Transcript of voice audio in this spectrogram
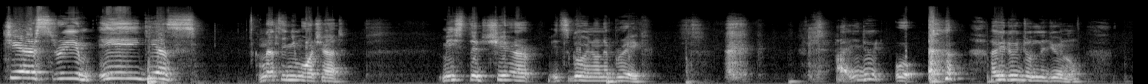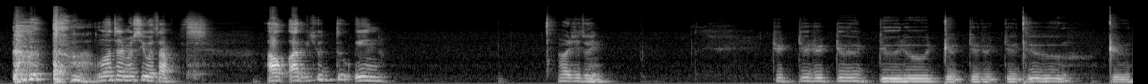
Chair stream. Eh, yes. Not anymore, chat. Mr. Chair, it's going on a break. How you doing? Oh, how you doing, to the journal? Long time no see. What's up? How are you doing? How are you doing? Do do do do do do do do do do do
